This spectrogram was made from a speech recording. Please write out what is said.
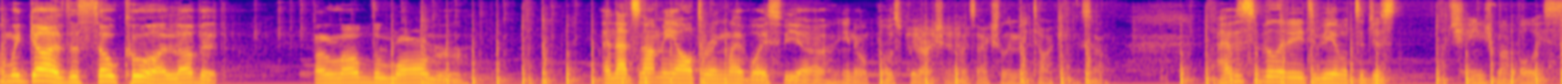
Oh my god, this is so cool. I love it. I love the water. And that's not me altering my voice via, you know, post-production. That's actually me talking, so. I have this ability to be able to just change my voice.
